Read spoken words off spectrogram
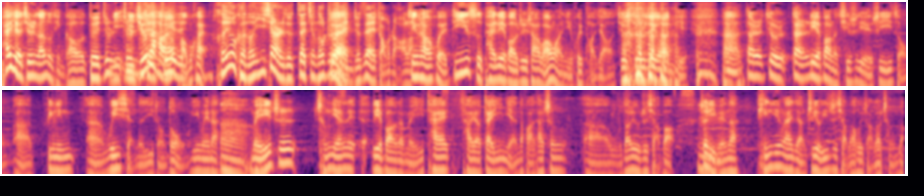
拍起来其实难度挺高。对，就是你你觉得好像跑不快，很有可能一下就在镜头之外，你就再也找不着了。经常会第一次拍猎豹追杀，往往你会跑焦，就就是这个问题 啊。但是就是但是猎豹呢，其实也是一种啊濒临呃危险的一种动物，因为呢，嗯每一只。成年猎猎豹的每一胎，它要带一年的话，它生呃五到六只小豹。这里面呢，平均来讲，只有一只小豹会找到成豹。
